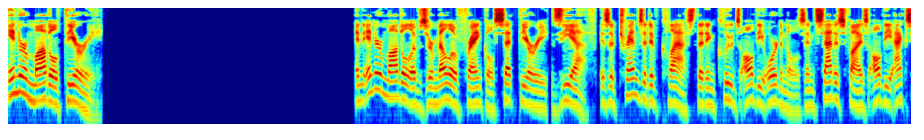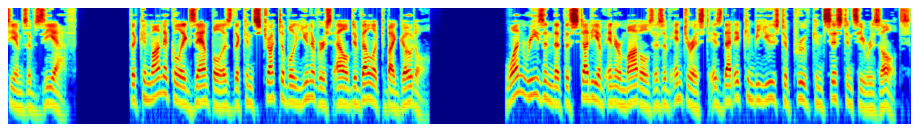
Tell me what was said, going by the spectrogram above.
Inner model theory An inner model of Zermelo-Fraenkel set theory ZF is a transitive class that includes all the ordinals and satisfies all the axioms of ZF. The canonical example is the constructible universe L developed by Gödel. One reason that the study of inner models is of interest is that it can be used to prove consistency results.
